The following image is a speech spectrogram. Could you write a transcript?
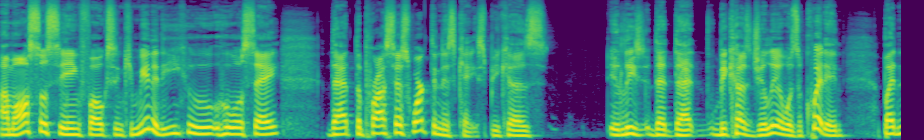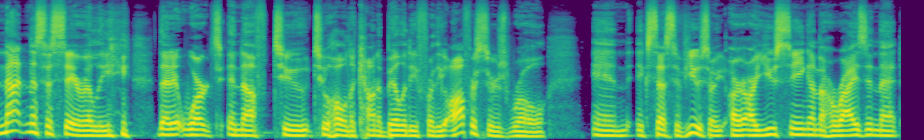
I'm also seeing folks in community who who will say that the process worked in this case because at least that that because Jaleel was acquitted, but not necessarily that it worked enough to to hold accountability for the officer's role in excessive use. Are, are, are you seeing on the horizon that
